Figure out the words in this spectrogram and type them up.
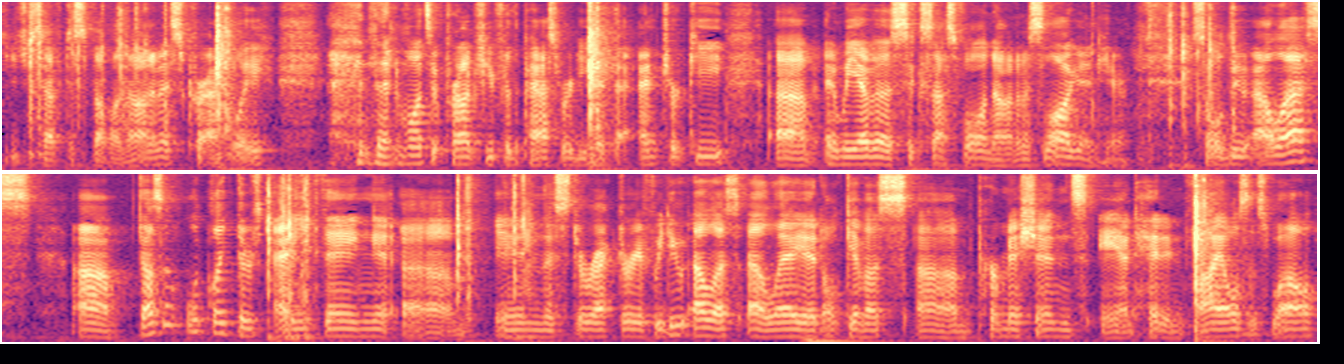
you just have to spell anonymous correctly. And then once it prompts you for the password, you hit the enter key, um, and we have a successful anonymous login here. So we'll do ls uh, doesn't look like there's anything um, in this directory. If we do lsla, it'll give us um, permissions and hidden files as well.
